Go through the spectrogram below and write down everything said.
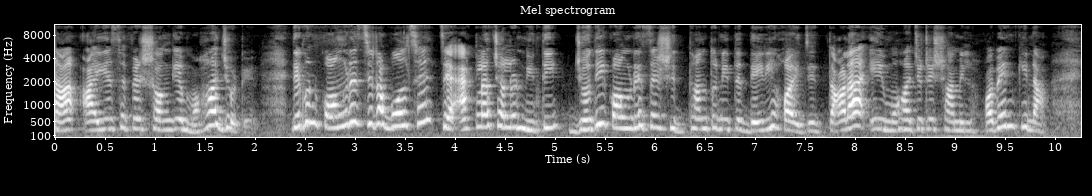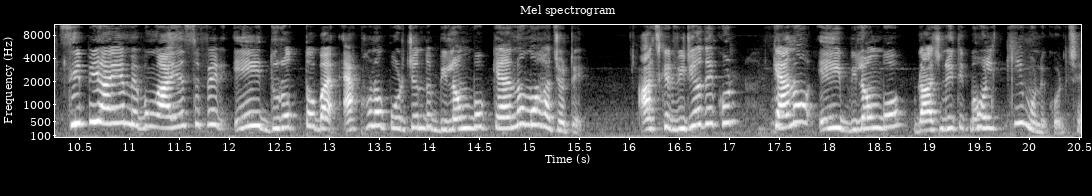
না আইএসএফ এর সঙ্গে মহাজোটের? দেখুন, কংগ্রেস যেটা বলছে যে একলা চলো নীতি, যদি কংগ্রেসের সিদ্ধান্ত নিতে দেরি হয় যে তারা এই মহাজোটে সামিল হবেন কিনা সিপিআইএম এবং আইএসএফ এর এই দূরত্ব বা এখনও পর্যন্ত বিলম্ব কেন মহাজোটে? আজকের ভিডিও দেখুন, কেন এই বিলম্ব রাজনৈতিক মহল কি মনে করছে?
